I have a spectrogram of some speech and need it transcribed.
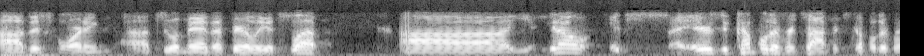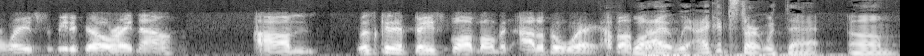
uh, this morning uh, to a man that barely had slept. Uh, you, you know, it's there's a couple different topics, a couple different ways for me to go right now. Um, let's get a baseball moment out of the way. How about well, that? Well, I, I could start with that. Um,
